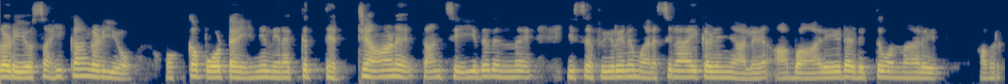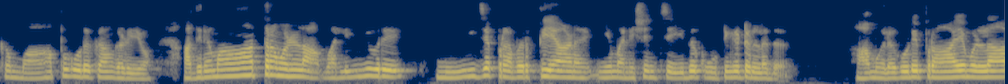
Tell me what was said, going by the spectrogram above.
കഴിയോ? സഹിക്കാൻ കഴിയോ? ഒക്കെ പോട്ടെ ഇനി നിനക്ക് തെറ്റാണ് താൻ ചെയ്തതെന്ന് ഈ സഫീറിന് മനസ്സിലായി കഴിഞ്ഞാൽ ആ ഭാര്യയുടെ അടുത്ത് വന്നാൽ അവർക്ക് മാപ്പ് കൊടുക്കാൻ കഴിയോ? അതിന് മാത്രമുള്ള വലിയൊരു നീച പ്രവൃത്തിയാണ് ഈ മനുഷ്യൻ ചെയ്ത് കൂട്ടിയിട്ടുള്ളത്. ആ മുലകുടി പ്രായമുള്ള ആ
